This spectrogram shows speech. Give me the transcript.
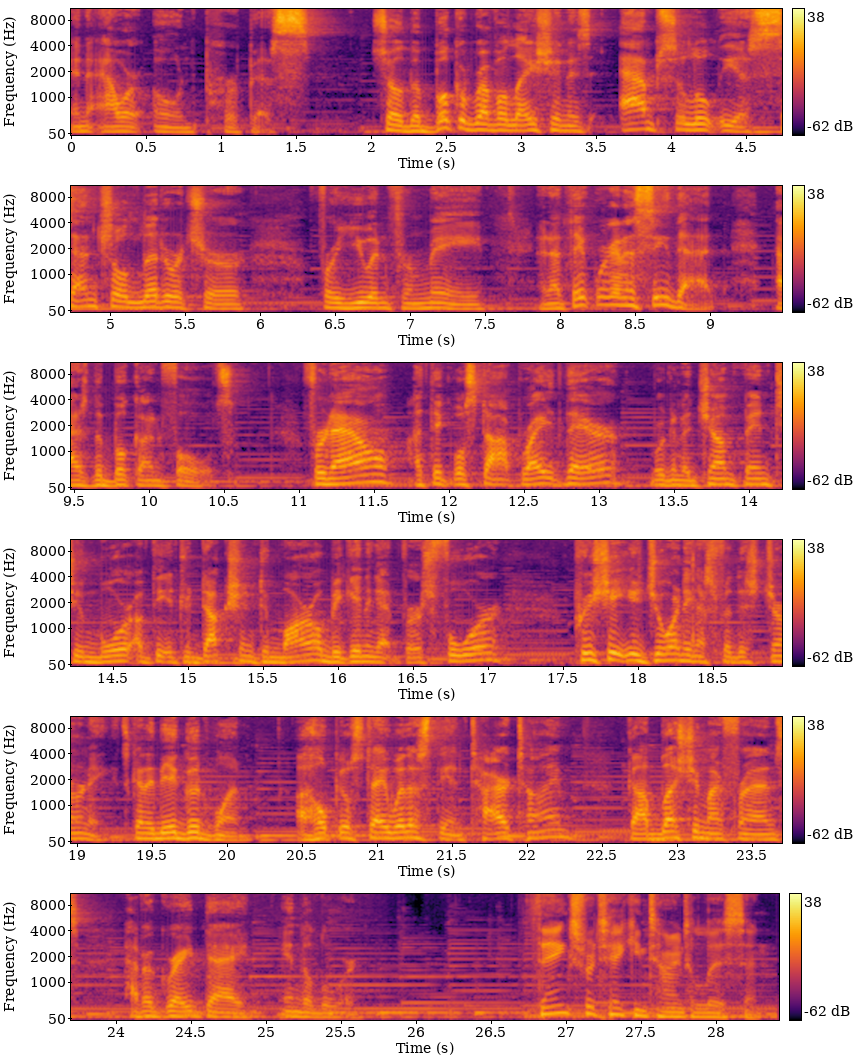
and our own purpose. So, the book of Revelation is absolutely essential literature for you and for me. And I think we're going to see that as the book unfolds. For now, I think we'll stop right there. We're going to jump into more of the introduction tomorrow, beginning at verse 4. Appreciate you joining us for this journey. It's going to be a good one. I hope you'll stay with us the entire time. God bless you, my friends. Have a great day in the Lord. Thanks for taking time to listen.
